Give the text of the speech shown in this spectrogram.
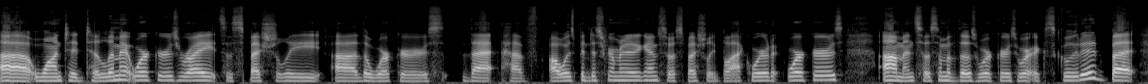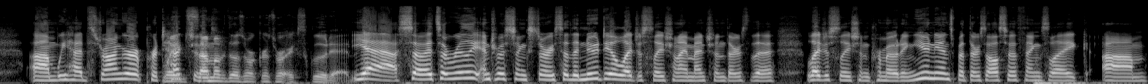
uh, wanted to limit workers' rights, especially uh, the workers that have always been discriminated against, so especially black wor- workers. Um, and so some of those workers were excluded, but um, we had stronger Wait, protections. some of those workers were excluded. Yeah, so it's a really interesting story. So the New Deal legislation I mentioned, there's the legislation promoting unions, but there's also things like um,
